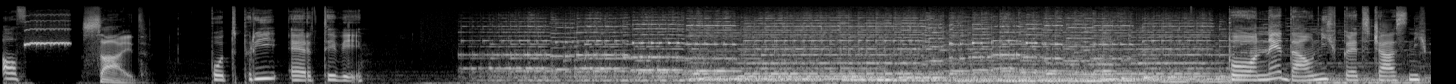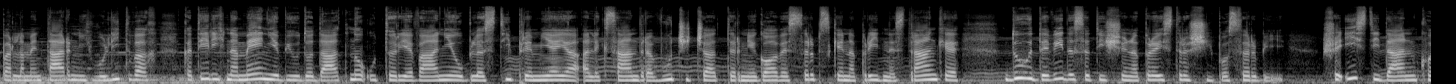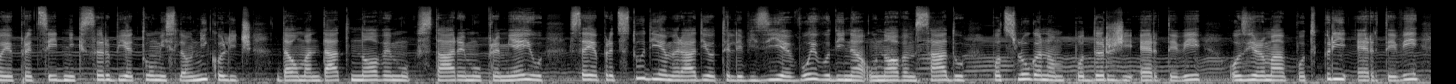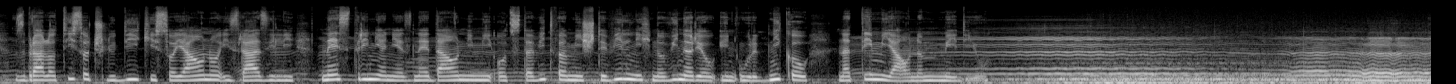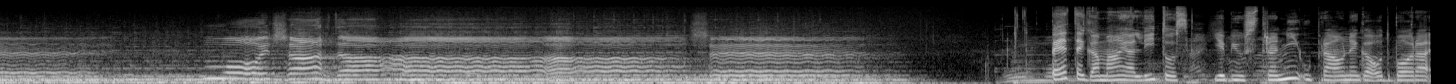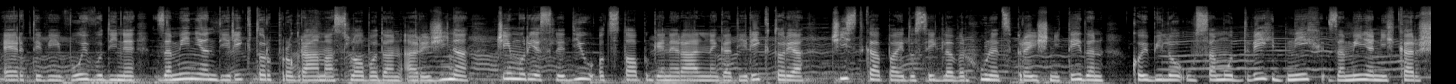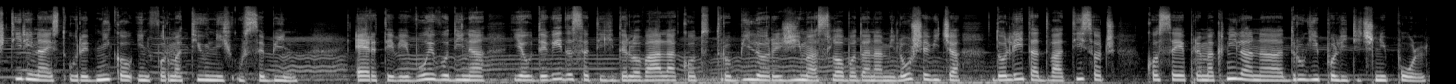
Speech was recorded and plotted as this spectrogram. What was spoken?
Offside. Podpri RTV. Po nedavnih predčasnih parlamentarnih volitvah, katerih namen je bil dodatno utrjevanje oblasti premijeja Aleksandra Vučiča ter njegove srpske napredne stranke, duh 90-ih še naprej straši po Srbiji. Še isti dan, ko je predsednik Srbije Tomislav Nikolič dal mandat novemu staremu premijeju, se je pred studijem radio televizije Vojvodina v Novem Sadu pod sloganom Podrži RTV oziroma Podpri RTV zbralo tisoč ljudi, ki so javno izrazili nestrinjanje z nedavnimi odstavitvami številnih novinarjev in urednikov na tem javnem mediju. 5. maja letos je bil strani upravnega odbora RTV Vojvodine zamenjan direktor programa Slobodan Arežina, čemur je sledil odstop generalnega direktorja, čistka pa je dosegla vrhunec prejšnji teden, ko je bilo v samo dveh dneh zamenjanih kar 14 urednikov informativnih vsebin. RTV Vojvodina je v 90-ih delovala kot trobilo režima Slobodana Miloševiča do leta 2000, ko se je premaknila na drugi politični pol.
